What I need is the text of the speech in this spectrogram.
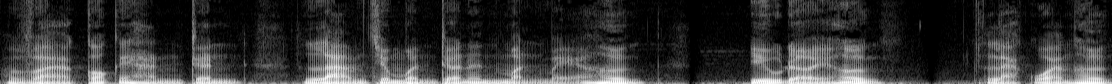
và có cái hành trình làm cho mình trở nên mạnh mẽ hơn, yêu đời hơn, lạc quan hơn.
